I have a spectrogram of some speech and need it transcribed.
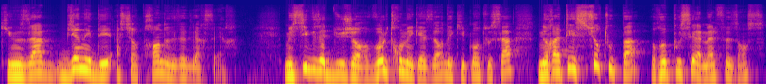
qui nous a bien aidé à surprendre des adversaires. Mais si vous êtes du genre Voltron Megazord, équipement tout ça, ne ratez surtout pas repousser la malfaisance,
